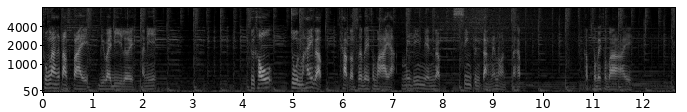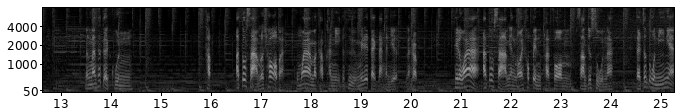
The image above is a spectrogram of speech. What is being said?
ช่วงล่างก็ตามสไตล์ BYD เลย อันนี้ คือเขาจูนมาให้แบบขับแบบสบายๆอะ ไม่ได้เน้นแบบซิ่งตึงตังแน่นอนนะครับ ขับสบายๆ ดังนั้นถ้าเกิดคุณขับอัตโต3แล้วชอบอะผมว่ามาขับคันนี้ก็คือไม่ได้แตกต่างกันเยอะนะครับเพียงแต่ว่าอัตโต3อย่างน้อยเขาเป็นแพลตฟอร์ม 3.0 นะ แต่เจ้าตัวนี้เนี่ย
